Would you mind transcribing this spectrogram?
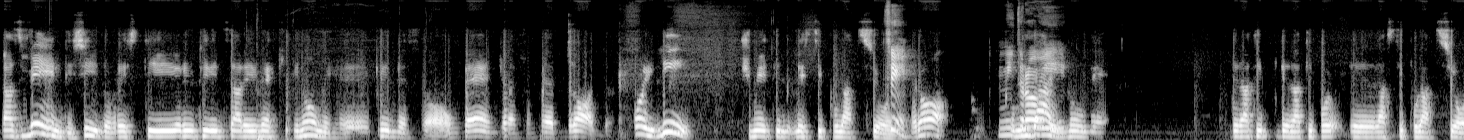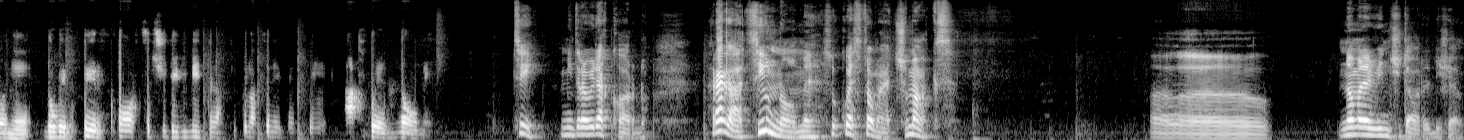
La svendi, sì, dovresti riutilizzare i vecchi nomi, eh, che ne so, un Vengeance, un Bad Blood. Poi lì ci metti le stipulazioni, sì. però mi trovi... il nome della, della, tipo, della stipulazione dove per forza ci devi mettere la stipulazione perché ha quel nome. Sì, mi trovi d'accordo. Ragazzi, un nome su questo match, Max. Uh... Nome del vincitore, dicevo.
